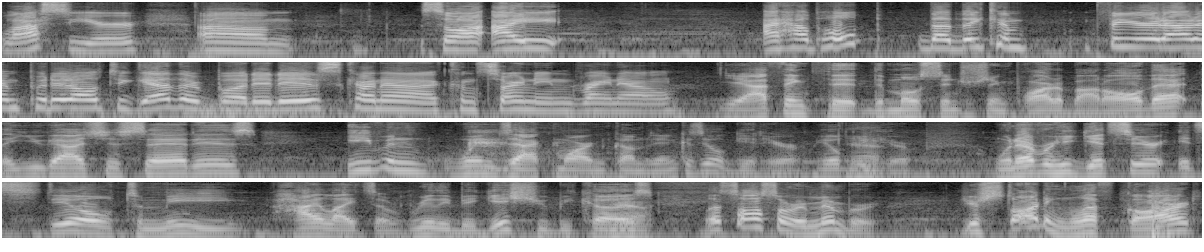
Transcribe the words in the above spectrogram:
last year. Um, so I, I have hope that they can figure it out and put it all together, but it is kind of concerning right now. Yeah, I think that the most interesting part about all that that you guys just said is even when Zack Martin comes in, because he'll get here, he'll Yeah. be here. Whenever he gets here, it still, to me, highlights a really big issue because Yeah. let's also remember your starting left guard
